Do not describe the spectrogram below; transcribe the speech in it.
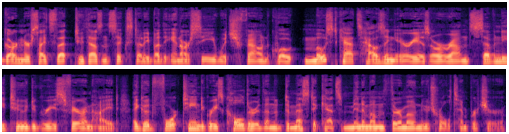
Gardner cites that 2006 study by the NRC, which found, quote, most cats' housing areas are around 72 degrees Fahrenheit, a good 14 degrees colder than a domestic cat's minimum thermoneutral temperature.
